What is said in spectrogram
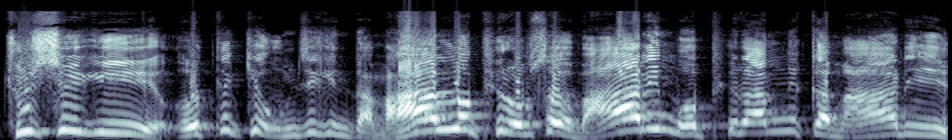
주식이 어떻게 움직인다. 말로 필요 없어요. 말이 뭐 필요합니까? 말이.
